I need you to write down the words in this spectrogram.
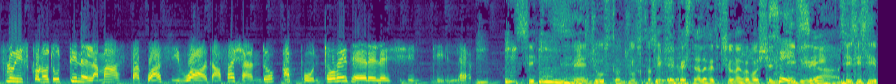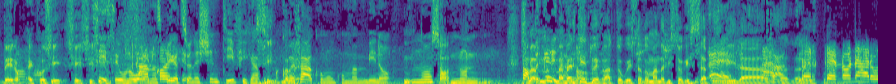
fluiscono tutti nella massa quasi vuota, facendo appunto vedere le scintille. Sì, è giusto, giusto, sì, e questa è la versione proprio Sì. scientifica. Sì, sì, sì, vero, è così, sì, sì, Sì, sì. se uno vuole una Ah, poi spiegazione scientifica, Sì, ma come vabbè. fa comunque un bambino? Non lo so, non. Sì, No, ma, per ma- perché no. tu hai fatto questa domanda visto che sapevi Eh, la, la- la? Perché non ero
